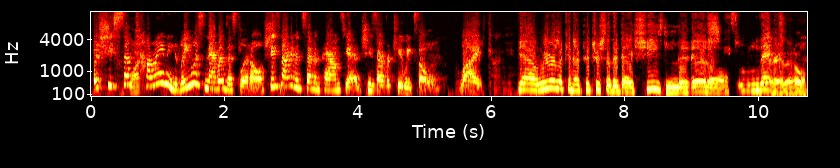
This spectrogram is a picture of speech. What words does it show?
But she's so What? tiny. Lee was never this little. She's not even seven pounds yet. She's over two weeks old. Like, tiny. Yeah, we were looking at pictures the other day. She's little. she's lit. Very little.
